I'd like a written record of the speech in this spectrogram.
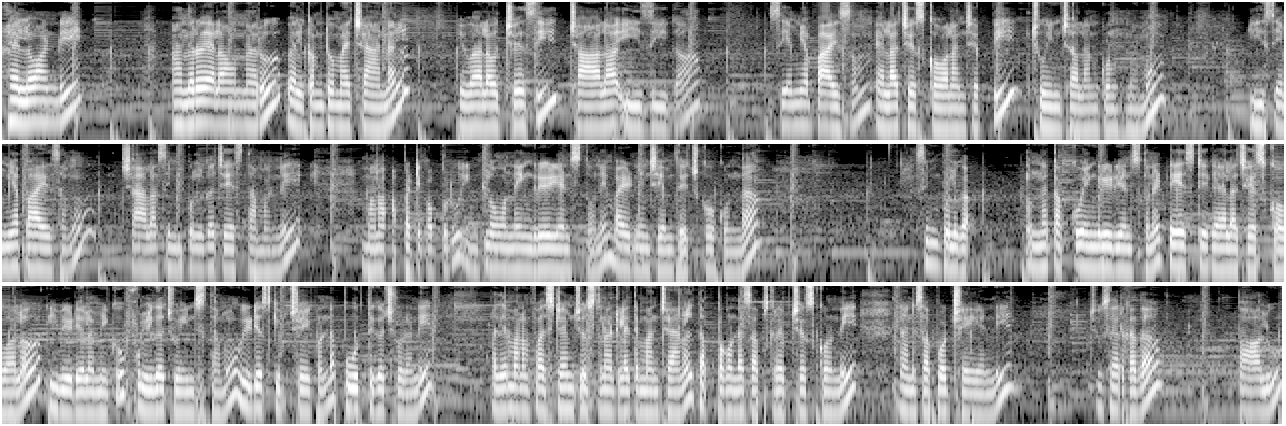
Hello అండి. అందరూ ఎలా ఉన్నారు? వెల్కమ్ టు మై ఛానల్ ఇవాళ వచ్చేసి చాలా ఈజీగా సేమియా పాయసం ఎలా చేసుకోవాలని చెప్పి చూపించాలనుకుంటున్నాము ఈ సేమియా పాయసము చాలా సింపుల్గా చేస్తామండి. మనం అప్పటికప్పుడు ఇంట్లో ఉన్న ఇంగ్రీడియంట్స్తోనే బయట నుంచి ఏం తెచ్చుకోకుండా సింపుల్గా ఉన్న తక్కువ ఇంగ్రీడియంట్స్తోనే టేస్టీగా ఎలా చేసుకోవాలో ఈ వీడియోలో మీకు ఫుల్గా చూపిస్తాము. వీడియో స్కిప్ చేయకుండా పూర్తిగా చూడండి. అదే మనం ఫస్ట్ టైం చూస్తున్నట్లయితే మన ఛానల్ తప్పకుండా సబ్స్క్రైబ్ చేసుకోండి. నన్ను సపోర్ట్ చేయండి. చూసారు కదా? పాలు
